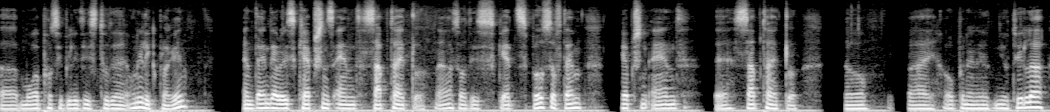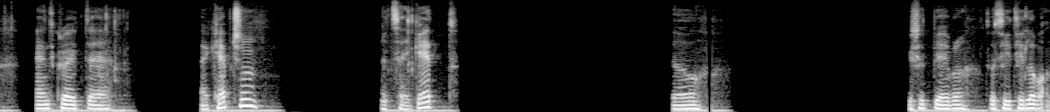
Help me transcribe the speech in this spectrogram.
uh, more possibilities to the Unilink plugin. And then there is captions and subtitle. So this gets both of them, caption and the subtitle. So if I open a new tiddler and create a caption, let's say get so we should be able to see tiddler 1.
